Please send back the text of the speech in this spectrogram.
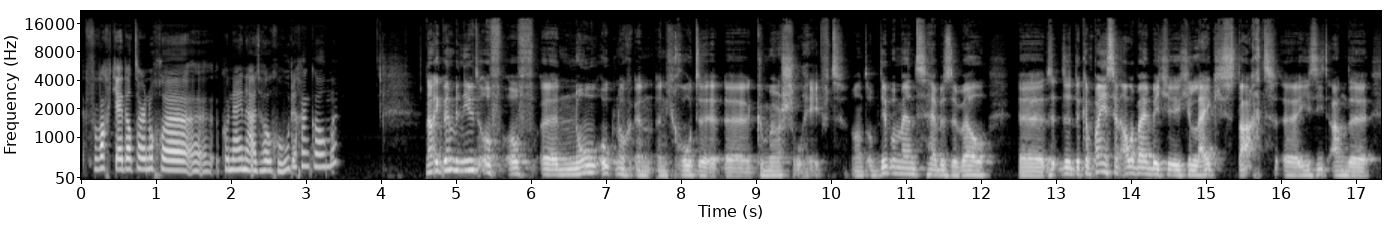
Verwacht jij dat er nog uh, konijnen uit hoge hoeden gaan komen? Nou, ik ben benieuwd of, of uh, No ook nog een, een grote uh, commercial heeft. Want op dit moment hebben ze wel. Uh, de, de campagnes zijn allebei een beetje gelijk gestart. je ziet aan de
